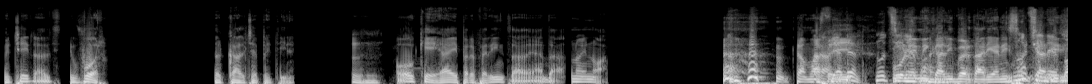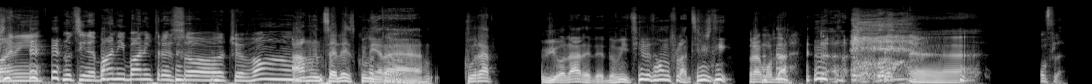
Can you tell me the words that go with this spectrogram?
Că ceilalți vor să calce pe tine. Mhm. Ok, ai preferința aia, dar noi nu avem. Cam Da, asta fii e atent. Nu ține polemica banii. libertarianii Nu ține socialiști. banii, nu ține banii, banii trebuie să ceva... Am înțeles cum Tot era rău. aia. Curat violare de domiciliu, dar umflație, știi? Prea murdar. Uh, Umflă.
